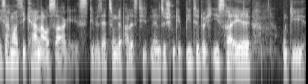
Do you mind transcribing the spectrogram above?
Ich sage mal, was die Kernaussage ist. Die Besetzung der palästinensischen Gebiete durch Israel und die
